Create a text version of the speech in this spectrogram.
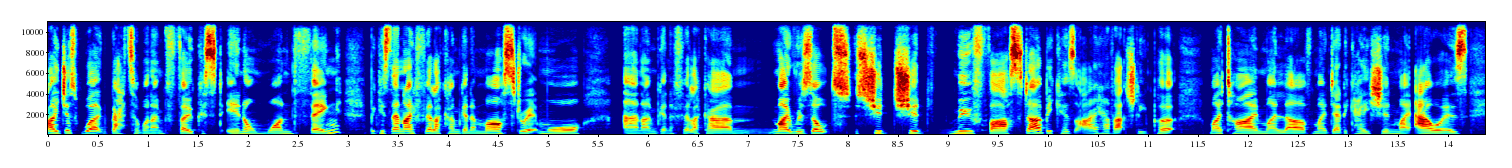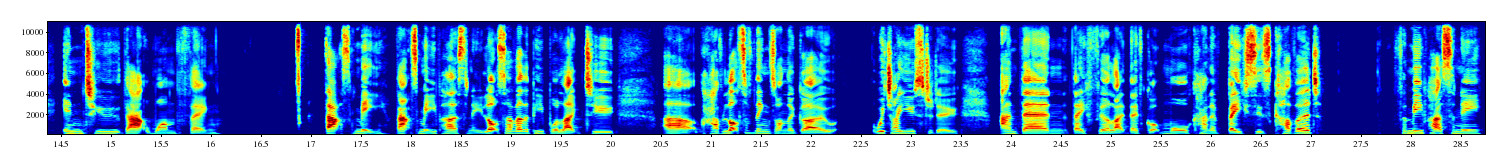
I just work better when I'm focused in on one thing because then I feel like I'm going to master it more and I'm going to feel like um, my results should should move faster because I have actually put my time, my love, my dedication, my hours into that one thing. That's me. That's me personally. Lots of other people like to uh, have lots of things on the go, which I used to do, and then they feel like they've got more kind of bases covered. For me personally,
